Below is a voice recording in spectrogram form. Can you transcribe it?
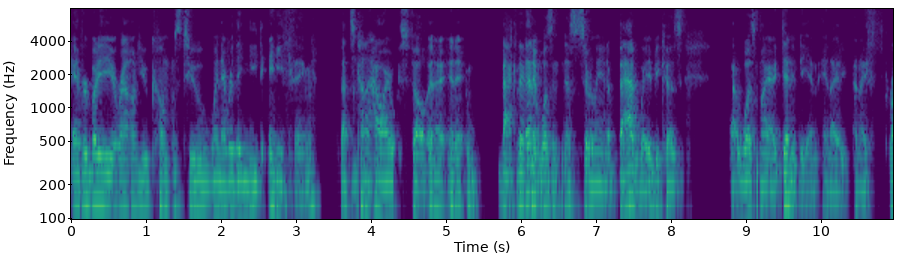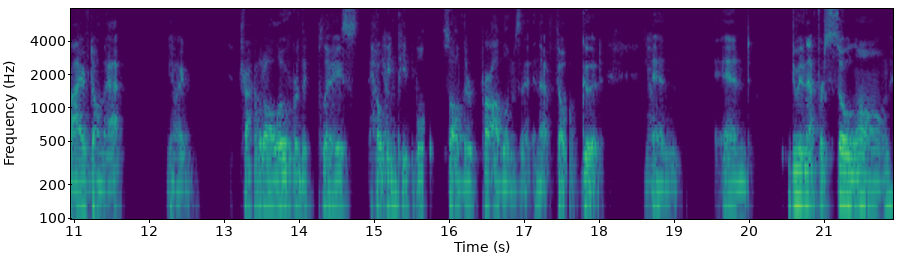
everybody around you comes to whenever they need anything that's mm-hmm. kind of how I always felt. And, I, and it, back then it wasn't necessarily in a bad way because that was my identity. And, and I, and I thrived on that. You know, I traveled all over the place, helping people solve their problems. And, and that felt good. And, and doing that for so long,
